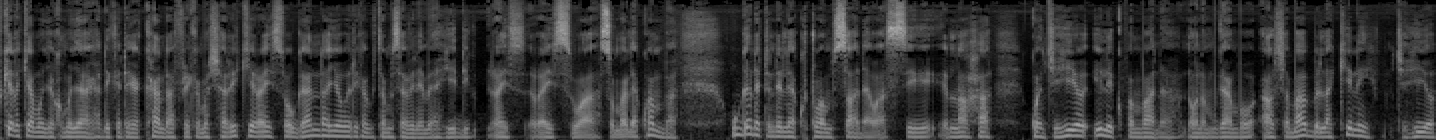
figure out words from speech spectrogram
Tukielekea moja kwa moja hadi katika kanda Afrika Mashariki, rais wa Uganda Yoweri Kaguta Museveni ameahidi rais, rais wa Somalia kwamba Uganda itaendelea kutoa msaada wa silaha kwa nchi hiyo ili kupambana na wanamgambo wa Al-Shabab, lakini nchi hiyo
